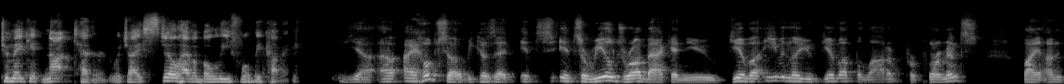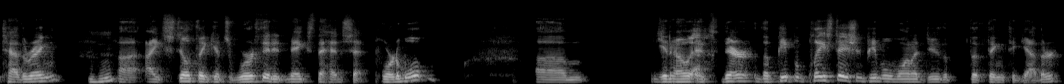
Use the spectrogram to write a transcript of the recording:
to make it not tethered which i still have a belief will be coming yeah, uh, I hope so because it, it's it's a real drawback, and you give up even though you give up a lot of performance by untethering. Mm-hmm. Uh, I still think it's worth it. It makes the headset portable. Um, you know, yeah. it's there. The people, PlayStation people, want to do the the thing together.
